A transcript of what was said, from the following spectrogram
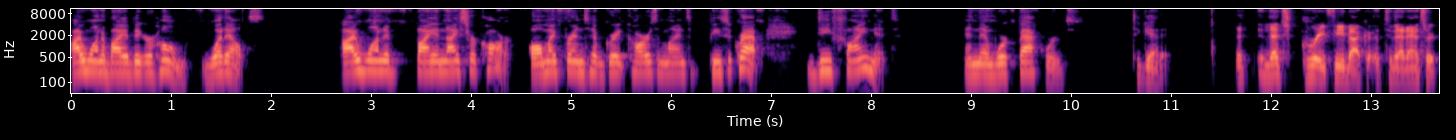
I want to buy a bigger home. What else? I want to buy a nicer car. All my friends have great cars and mine's a piece of crap. Define it and then work backwards to get it and that's great feedback uh, to that answer.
